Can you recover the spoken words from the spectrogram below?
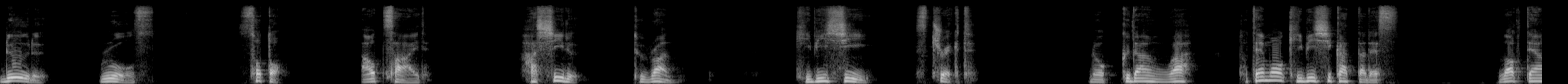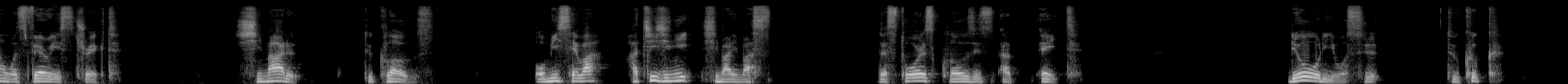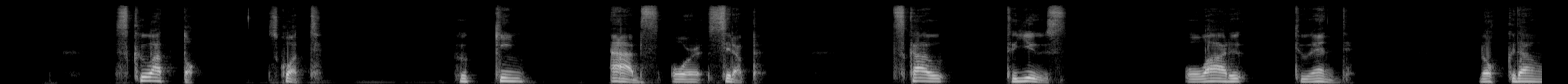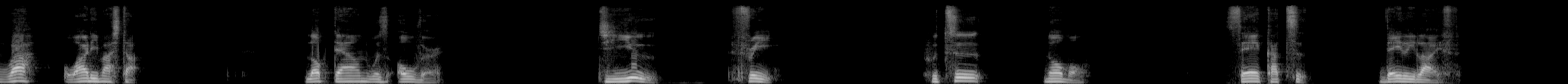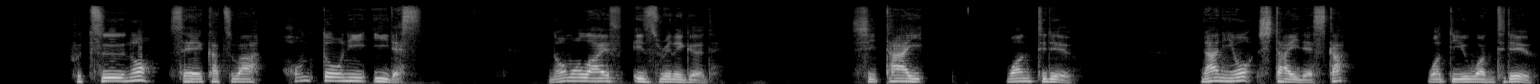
ルール rules 外 outside 走る to run 厳しい strict ロックダウンはとても厳しかったです。Lockdown was very strict. 閉まる to close お店は8時に閉まります。The stores closes at 8. 料理をする to cook スクワット squat 腹筋 abs or sit up 使う to use 終わる to end ロックダウンは終わりました Lockdown was over 自由 free 普通 normal 生活 daily life 普通の生活は本当にいいです。normal life is really good したい want to do 何をしたいですか ?What do you want to do?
